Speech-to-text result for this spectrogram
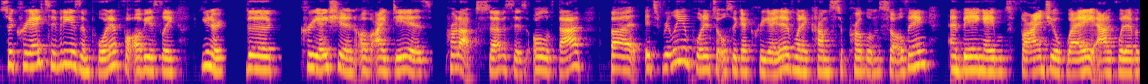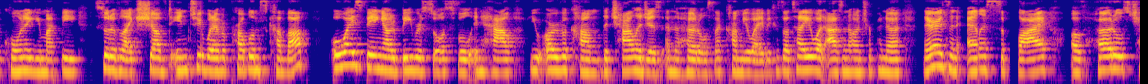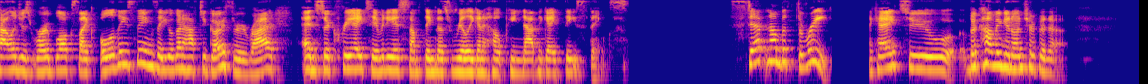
So creativity is important for obviously, you know, the creation of ideas, products, services, all of that but it's really important to also get creative when it comes to problem solving and being able to find your way out of whatever corner you might be sort of like shoved into, whatever problems come up. Always being able to be resourceful in how you overcome the challenges and the hurdles that come your way. Because I'll tell you what, as an entrepreneur, there is an endless supply of hurdles, challenges, roadblocks, like all of these things that you're going to have to go through, right? And so creativity is something that's really going to help you navigate these things. Step number three, okay, to becoming an entrepreneur.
